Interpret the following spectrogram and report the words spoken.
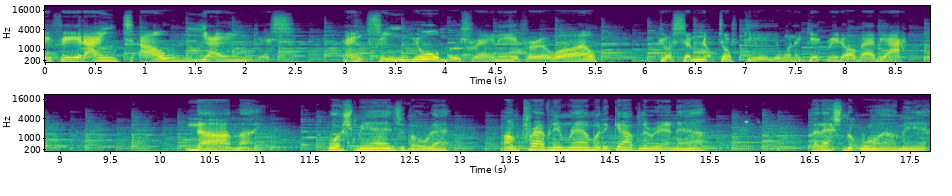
If it ain't old Yangus. Ain't seen your mush round here for a while. Got some knocked off gear you want to get rid of, have ya? Nah, mate. Wash me hands of all that. I'm travelling round with the governor here now. But that's not why I'm here.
